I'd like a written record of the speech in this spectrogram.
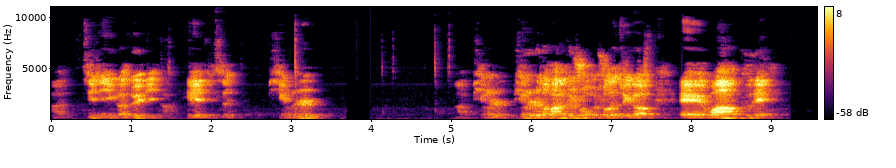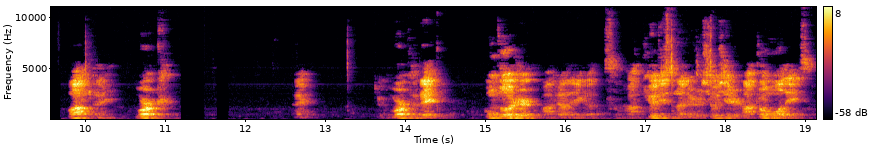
啊进行一个对比啊，平日平日啊平日平日的话呢，就是我们说的这个诶 work day，work day，work，哎，这个 work day，工作日啊这样的一个词啊，休日呢就是休息日啊，周末的意思。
